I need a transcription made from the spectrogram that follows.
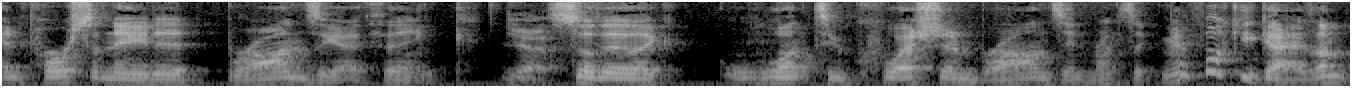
impersonated Bronzi, I think. Yes. So they like want to question Bronzi, and Bronzi's like, "Man, fuck you guys! I'm,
